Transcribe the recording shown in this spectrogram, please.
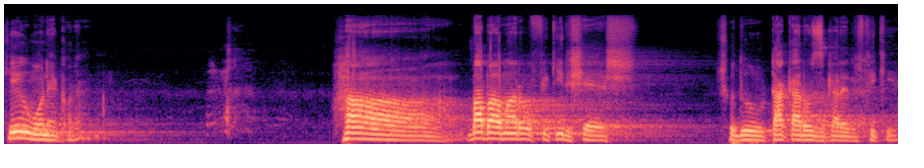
কেউ মনে করে হা, বাবা আমারও ফিকির শেষ। শুধু টাকা রোজগারের ফিকির।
